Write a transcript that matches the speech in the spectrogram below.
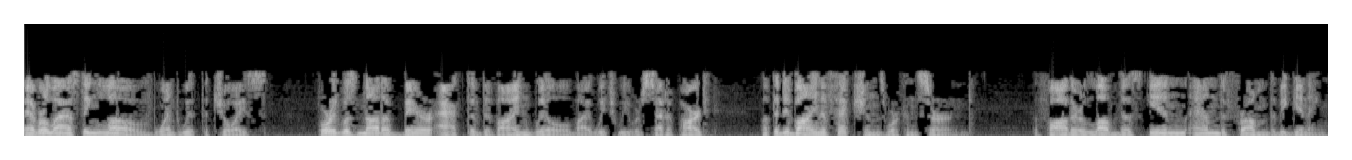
Everlasting love went with the choice, for it was not a bare act of divine will by which we were set apart, but the divine affections were concerned. The Father loved us in and from the beginning.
